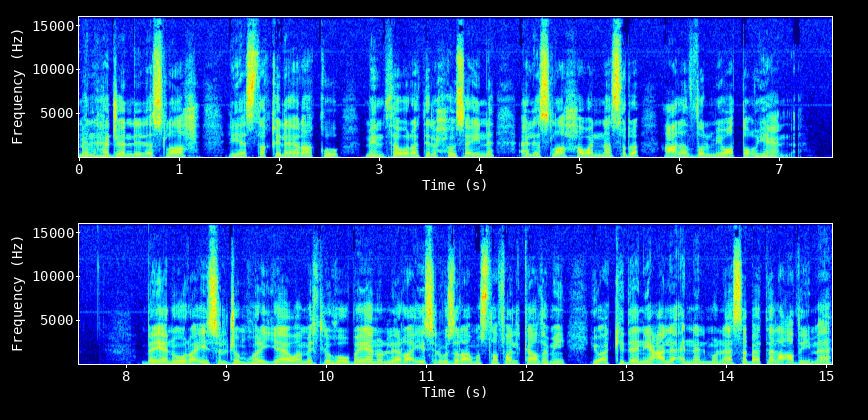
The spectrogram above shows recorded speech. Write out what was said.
منهجا للإصلاح ليستقي العراق من ثورة الحسين الإصلاح والنصر على الظلم والطغيان. بيان رئيس الجمهورية ومثله بيان لرئيس الوزراء مصطفى الكاظمي يؤكدان على أن المناسبة العظيمة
